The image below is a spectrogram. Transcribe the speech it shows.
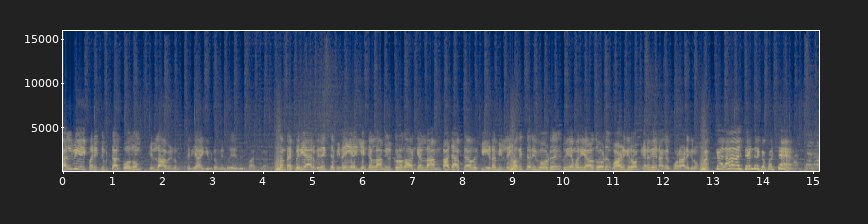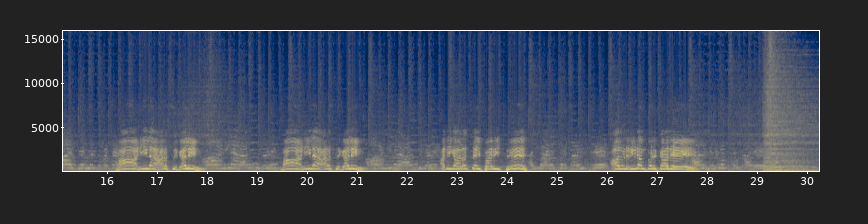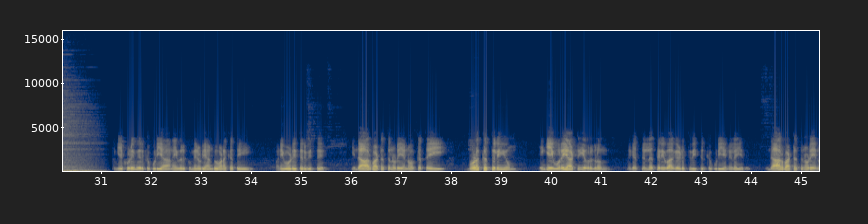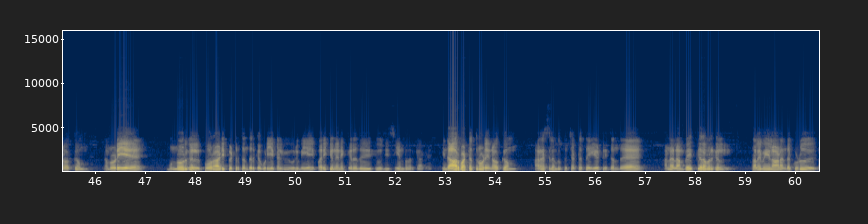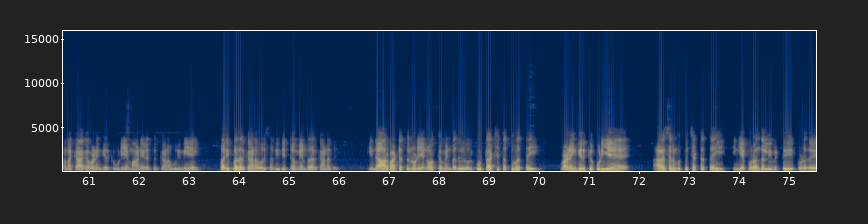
கல்வியை பறித்து விட்டால் போதும் எல்லாவிலும் சரியாகிவிடும் என்று எதிர்பார்க்கிறார். தந்தை பெரியார் விதைத்த விதையை எங்கெல்லாம் இருக்கிறதோ அங்கெல்லாம் பாஜகவிற்கு இடமில்லை. பகுத்தறிவோடு சுயமரியாதோடு வாழ்கிறோம். எனவே நாங்கள் போராடுகிறோம். மக்களால் தேர்ந்தெடுக்கப்பட்ட மாநில அரசுகளின் மாநில அரசுகளின் அதிகாரத்தை பறித்து ஆளுநரிடம் கொடுக்காதே. இங்கே குழுமி இருக்கக்கூடிய அனைவருக்கும் என்னுடைய அன்பு வணக்கத்தை பணிவோடு தெரிவித்து இந்த ஆர்ப்பாட்டத்தினுடைய நோக்கத்தை முழக்கத்திலையும் இங்கே உரையாற்றியவர்களும் மிக தெல்ல தெளிவாக எடுத்து வைத்திருக்கக்கூடிய நிலை இது. இந்த ஆர்ப்பாட்டத்தினுடைய நோக்கம் நம்மளுடைய முன்னோர்கள் போராடி பெற்று தந்திருக்கக்கூடிய கல்வி உரிமையை பறிக்க நினைக்கிறது யூஜிசி என்பதற்காக. இந்த ஆர்ப்பாட்டத்தினுடைய நோக்கம் அரசியலமைப்பு சட்டத்தை ஏற்றி தந்த அண்ணல் அம்பேத்கர் அவர்கள் தலைமையிலான அந்த குழு நமக்காக வழங்கியிருக்கக்கூடிய மாநிலத்திற்கான உரிமையை பறிப்பதற்கான ஒரு சதித்திட்டம் என்பதற்கானது. இந்த ஆர்ப்பாட்டத்தினுடைய நோக்கம் என்பது ஒரு கூட்டாட்சி தத்துவத்தை வழங்கியிருக்கக்கூடிய அரசியலமைப்பு சட்டத்தை இங்கே புறந்தள்ளிவிட்டு இப்பொழுது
